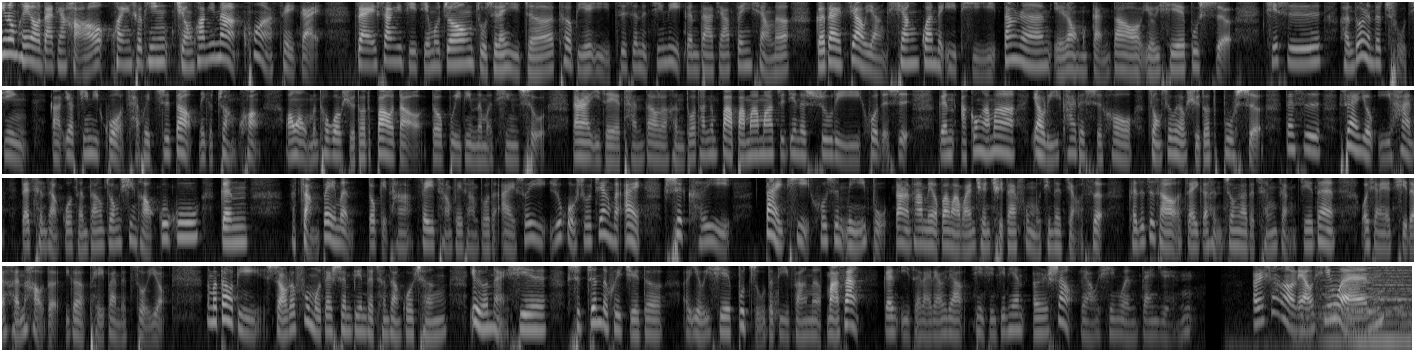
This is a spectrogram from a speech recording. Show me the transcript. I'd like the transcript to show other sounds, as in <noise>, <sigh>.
听众朋友，大家好，欢迎收听《琼花丽娜跨世界》。在上一集节目中，主持人以哲特别以自身的经历跟大家分享了隔代教养相关的议题，当然也让我们感到有一些不舍。其实很多人的处境啊、要经历过才会知道那个状况。往往我们透过许多的报道都不一定那么清楚。当然，以哲也谈到了很多他跟爸爸妈妈之间的疏离，或者是跟阿公阿妈要离开的时候，总是会有许多的不舍。但是虽然有遗憾，在成长过程当中，幸好姑姑跟长辈们都给他非常非常多的爱。所以，如果说这样的爱是可以代替或是弥补，当然他没有办法完全取代父母亲的角色，可是至少在一个很重要的成长阶段，我想也起了很好的一个陪伴的作用。那么，到底少了父母在身边的成长过程，又有哪些是真的会觉得呃有一些不足的地方呢？马上跟以哲来聊一聊，进行今天儿少聊新闻单元。儿少聊新闻。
